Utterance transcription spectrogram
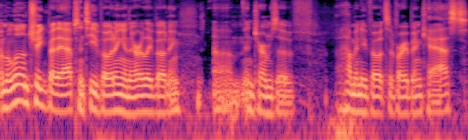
I'm a little intrigued by the absentee voting and the early voting, um, in terms of how many votes have already been cast.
